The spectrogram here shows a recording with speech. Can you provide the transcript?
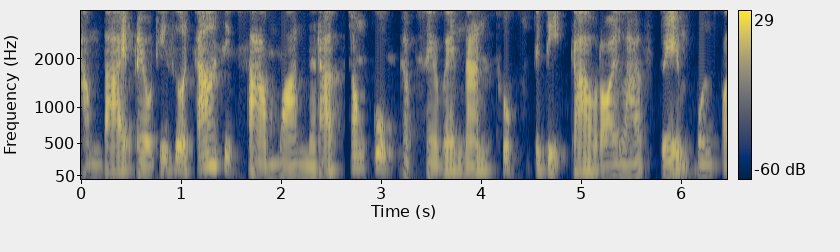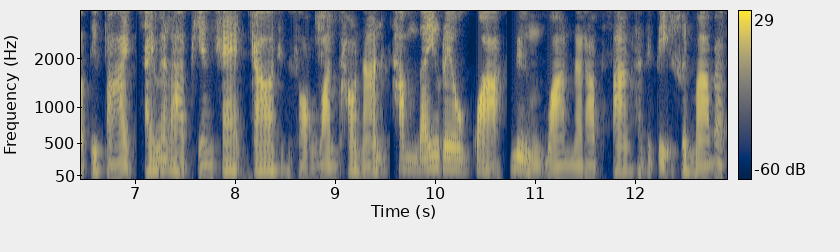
ทำได้เร็วที่สุด 93 วันนะครับจองกุกกับเซเว่นนั้นทุบสถิติ 900 ล้านสตรีมบน Spotify ใช้เวลาเพียงแค่ 92 วันเท่านั้นทำได้เร็วกว่า 1 วันนะครับ สร้างสถิติขึ้นมาแบบ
